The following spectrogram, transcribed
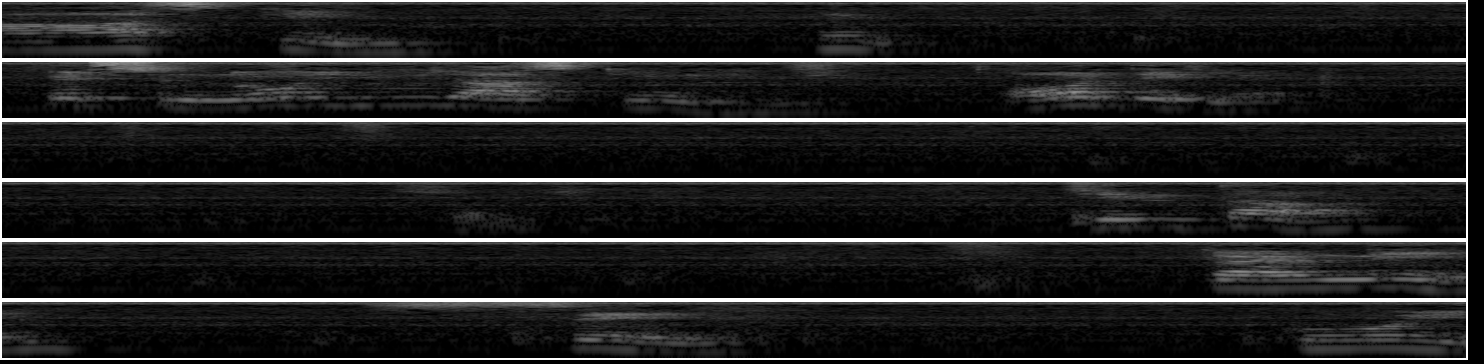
asking it's no use asking और देख लें चिंता करने से कोई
